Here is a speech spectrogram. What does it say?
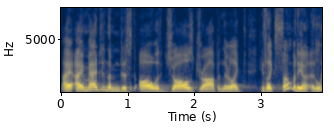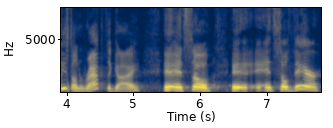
I, I imagine them just all with jaws drop, and they're like, He's like, Somebody, uh, at least unwrap the guy. And so, and so there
